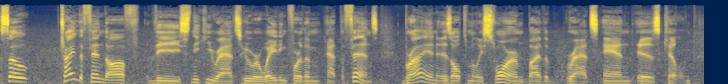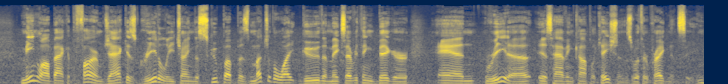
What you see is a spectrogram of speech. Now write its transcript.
so trying to fend off the sneaky rats who were waiting for them at the fence, Brian is ultimately swarmed by the rats and is killed. Meanwhile, back at the farm, Jack is greedily trying to scoop up as much of the white goo that makes everything bigger, and Rita is having complications with her pregnancy.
